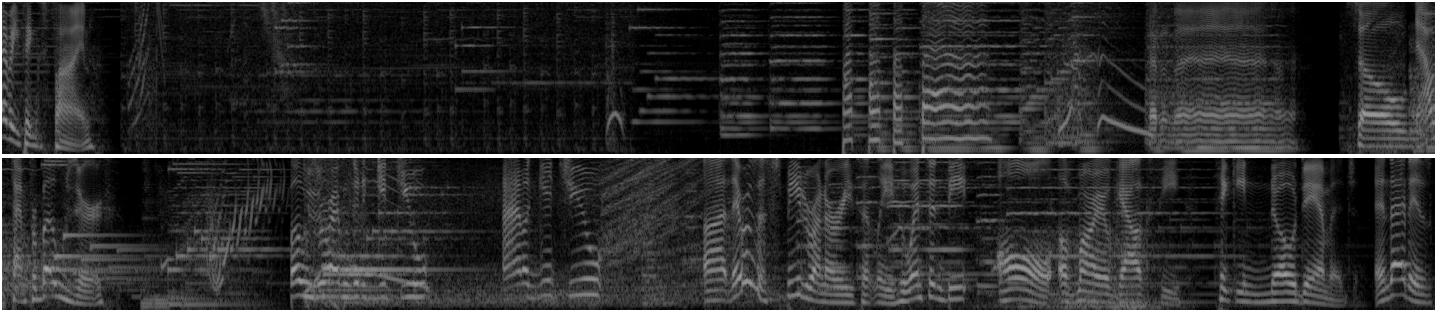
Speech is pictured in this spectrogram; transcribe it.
Everything's fine. So now it's time for Bowser. Bowser, I'm gonna get you. I'm gonna get you. Uh, there was a speedrunner recently who went and beat all of Mario Galaxy, taking no damage. And that is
